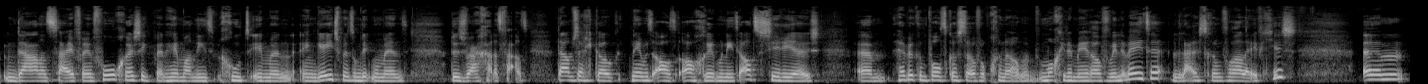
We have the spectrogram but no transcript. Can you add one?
een dalend cijfer in volgers. Ik ben helemaal niet goed in mijn engagement op dit moment. Dus waar gaat het fout? Daarom zeg ik ook, neem het algoritme niet al te serieus. Um, heb ik een podcast over opgenomen. Mocht je er meer over willen weten, luister hem vooral eventjes. Um,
